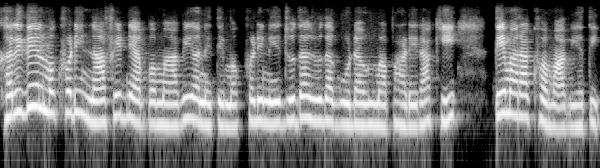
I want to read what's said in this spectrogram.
ખરીદેલ મગફળી નાફેડને આપવામાં આવી અને તે મગફળીને જુદા જુદા ગોડાઉનમાં ભાડે રાખી તેમાં રાખવામાં આવી હતી.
